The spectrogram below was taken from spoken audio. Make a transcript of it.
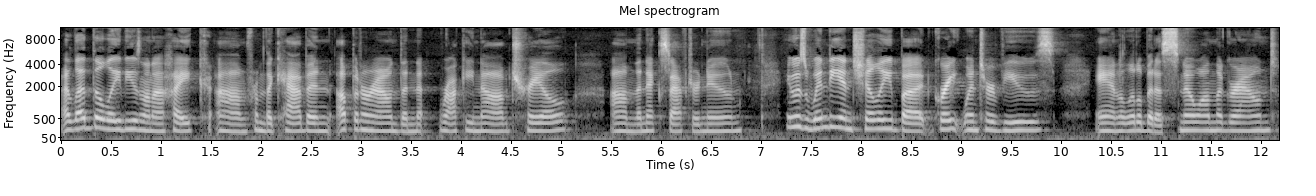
I led the ladies on a hike um, from the cabin up and around the Rocky Knob Trail um, the next afternoon. It was windy and chilly, but great winter views and a little bit of snow on the ground.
